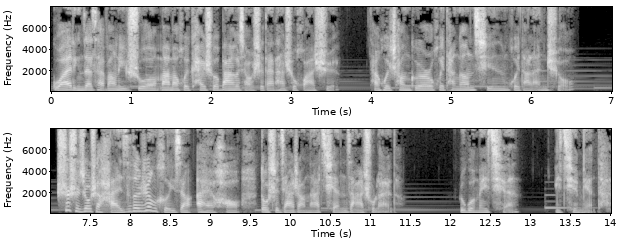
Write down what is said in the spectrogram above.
谷爱凌在采访里说：“妈妈会开车八个小时带她去滑雪，她会唱歌，会弹钢琴，会打篮球。事实就是，孩子的任何一项爱好都是家长拿钱砸出来的。如果没钱，一切免谈。”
